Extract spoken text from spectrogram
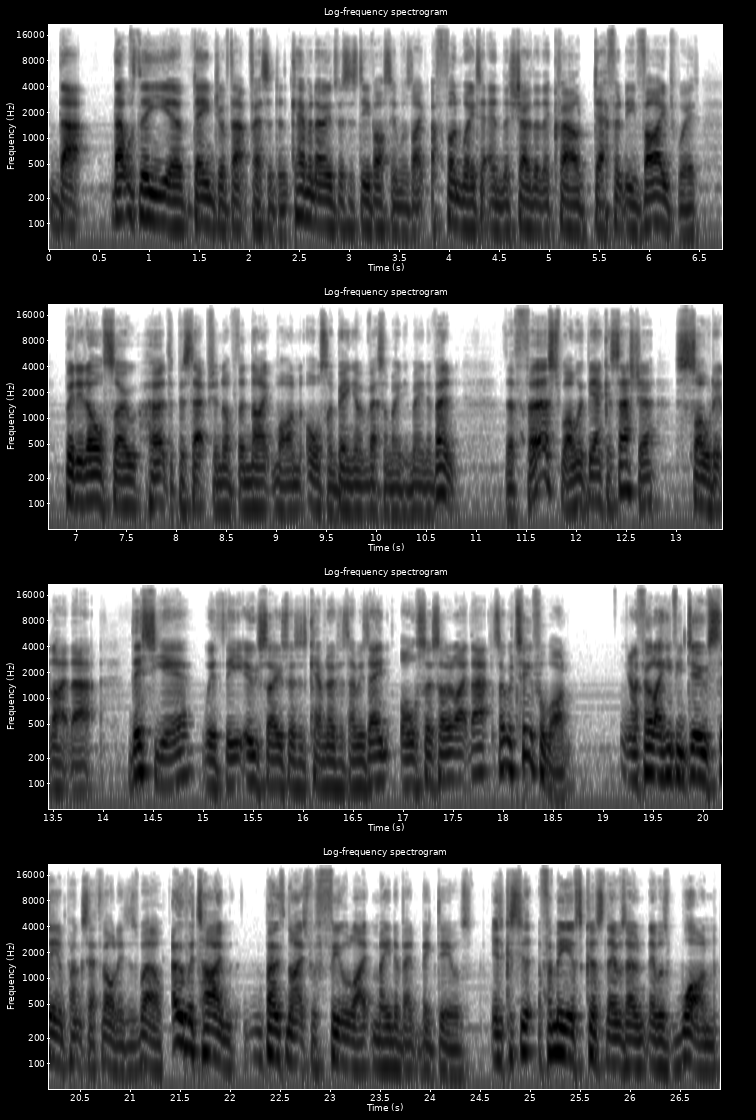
that that was the uh, danger of that precedent. Kevin Owens versus Steve Austin was like a fun way to end the show that the crowd definitely vibed with, but it also hurt the perception of the night one also being a WrestleMania main event. The first one with Bianca Sasha sold it like that. This year with the Usos versus Kevin Owens and Sami Zayn also sold it like that. So we're two for one. And I feel like if you do CM Punk Seth Rollins as well, over time both nights will feel like main event big deals. It's for me, it's because there was only, there was one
